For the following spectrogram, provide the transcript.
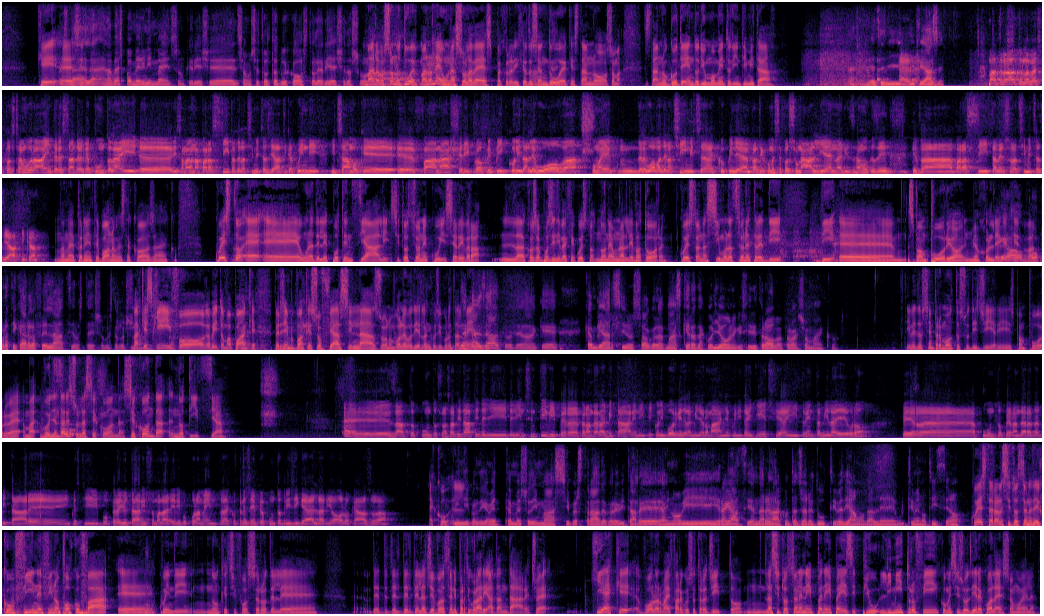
che. Questa eh, è, la, è la Vespa Marilyn Manson che riesce, diciamo, si è tolta due costole, riesce da sola. Ma, no, ma sono due, ma non è una sola vespa, quella lì credo Ah, siano ok. due che stanno, insomma, stanno godendo di un momento di intimità. Eh, invece gli, Eh. gli piace. Ma tra l'altro la Vespa Samurai è interessante perché appunto lei eh, diciamo, è una parassita della cimice asiatica, quindi diciamo che eh, fa nascere i propri piccoli dalle uova, come mh, delle uova della cimice, ecco, quindi è in pratica come se fosse un alien, diciamo così, che fa parassita verso la cimice asiatica. Non è per niente buona questa cosa, ecco. Questo è, è una delle potenziali situazioni in cui si arriverà. La cosa positiva è che questo non è un allevatore, questo è una simulazione 3D di eh, Spampurio, il mio collega, Però che va... può praticare la fellazio lo stesso questa persona. Ma che schifo, capito? Ma può anche, per esempio, può anche soffiarsi il naso. Non volevo dirla così brutalmente. esatto, poteva anche cambiarsi, non so, quella maschera da coglione che si ritrova, però insomma, ecco. Ti vedo sempre molto su di giri, Spampurio. eh. Ma voglio andare sulla seconda. Seconda notizia. Eh, esatto, appunto, sono stati dati degli, degli incentivi per, per andare a abitare nei piccoli borghi dell'Emilia Romagna, quindi dai 10 ai 30 mila euro per, eh, appunto, per andare ad abitare in questi, bo- per aiutare insomma, la- il ripopolamento. Ecco, per esempio appunto a Brisighella, Riolo, Casola. Ecco, E quindi praticamente ha messo dei massi per strada per evitare ai nuovi ragazzi di andare là a contagiare tutti, vediamo dalle ultime notizie, no? Questa era la situazione del confine fino a poco fa, e quindi non che ci fossero delle, de- de- de- delle agevolazioni particolari ad andare, cioè chi è che vuole ormai fare questo tragitto? Mm, La situazione nei, nei paesi più limitrofi, come si suol dire, qual è Samuele?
